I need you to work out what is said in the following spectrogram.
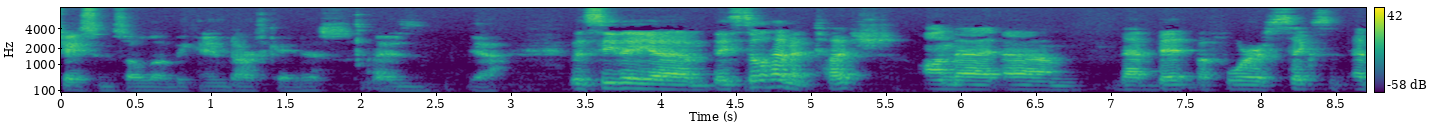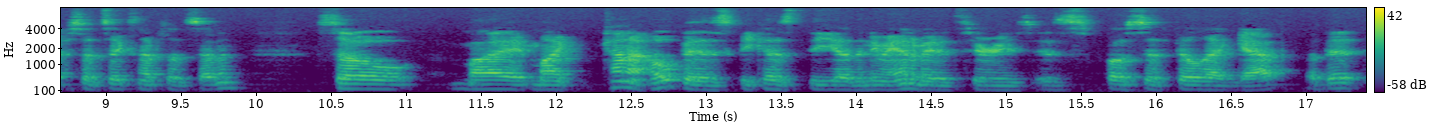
Jacen Solo became Darth Caedus, and yeah. But see, they um, they still haven't touched on that um, that bit before six episode six and episode seven. So my my kind of hope is because the uh, the new animated series is supposed to fill that gap a bit.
